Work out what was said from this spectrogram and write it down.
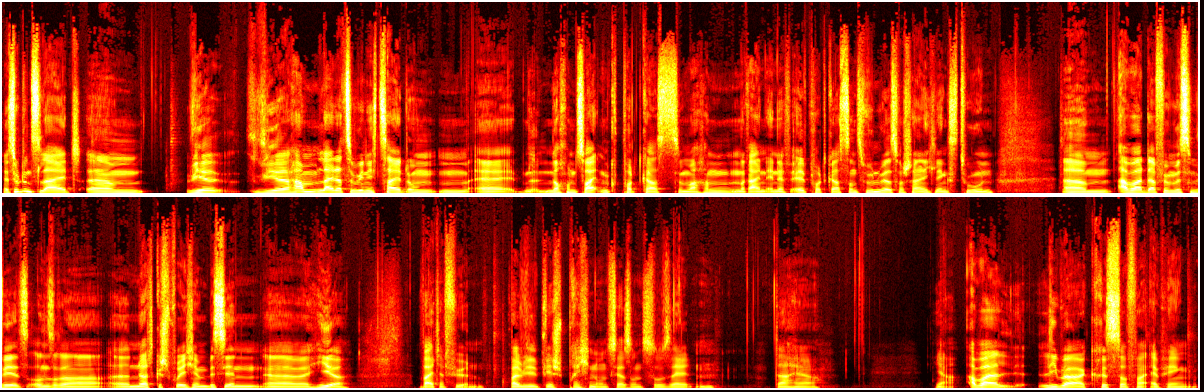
Es tut uns leid. Ähm, wir, wir haben leider zu wenig Zeit, um um, äh, noch einen zweiten Podcast zu machen, einen reinen NFL-Podcast, sonst würden wir das wahrscheinlich längst tun. Ähm, aber dafür müssen wir jetzt unsere äh, Nerdgespräche ein bisschen äh, hier weiterführen, weil wir, wir sprechen uns ja sonst so selten. Daher, ja. Aber lieber Christopher Epping,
